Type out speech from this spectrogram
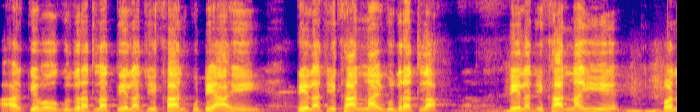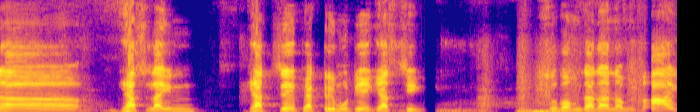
आर के भाऊ गुजरातला तेलाची खान कुठे आहे? तेलाची खान नाही गुजरातला. तेलाची खान नाही आहे पण गॅस लाईन गॅसचे फॅक्टरी मोठी आहे गॅसची. शुभम दादा नम हाय.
